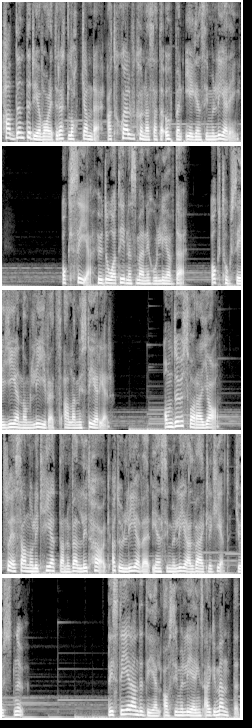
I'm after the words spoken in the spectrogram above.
Hade inte det varit rätt lockande att själv kunna sätta upp en egen simulering och se hur dåtidens människor levde och tog sig igenom livets alla mysterier? Om du svarar ja så är sannolikheten väldigt hög att du lever i en simulerad verklighet just nu. Resterande del av simuleringsargumentet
